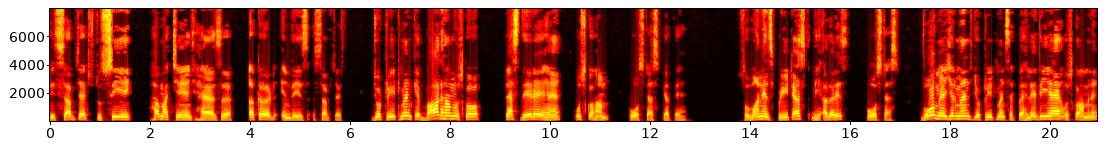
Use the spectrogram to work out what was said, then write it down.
the subject to see ہم change has occurred in these subject جو ٹریٹمنٹ کے بعد ہم اس کو ٹیسٹ دے رہے ہیں اس کو ہم پوسٹ ٹیسٹ کہتے ہیں so one is pre test the other is post test وہ میجرمنٹ جو ٹریٹمنٹ سے پہلے دی ہے اس کو ہم نے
